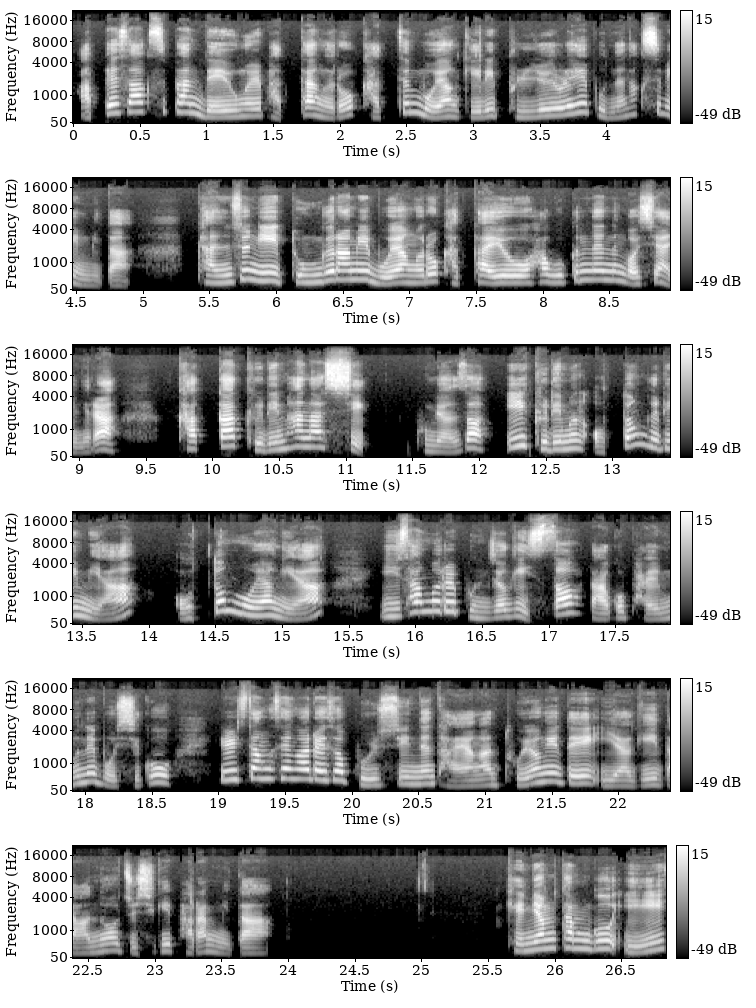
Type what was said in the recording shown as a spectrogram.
앞에서 학습한 내용을 바탕으로 같은 모양끼리 분류를 해보는 학습입니다. 단순히 동그라미 모양으로 같아요 하고 끝내는 것이 아니라 각각 그림 하나씩 보면서 이 그림은 어떤 그림이야? 어떤 모양이야? 이 사물을 본 적이 있어? 라고 발문해 보시고 일상생활에서 볼 수 있는 다양한 도형에 대해 이야기 나누어 주시기 바랍니다. 개념 탐구 2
